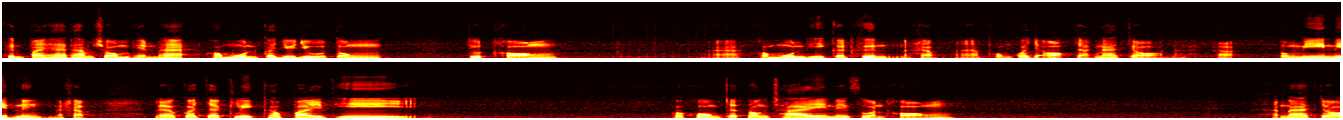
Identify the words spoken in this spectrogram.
ขึ้นไปให้ท่านผู้ชมเห็นไหมฮะข้อมูลก็อยู่อยู่ตรงจุดของอข้อมูลที่เกิดขึ้นนะครับ ผมก็จะออกจากหน้าจอนะตรงนี้นิดนึงนะครับ แล้วก็จะคลิกเข้าไปที่ ก็คงจะต้องใช้ในส่วนของหน้าจอ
